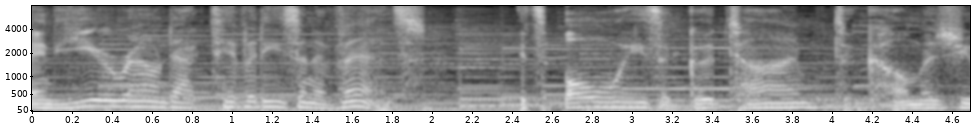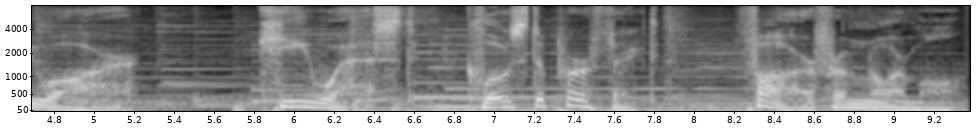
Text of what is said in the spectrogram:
and year round activities and events, it's always a good time to come as you are. Key West, close to perfect, far from normal.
